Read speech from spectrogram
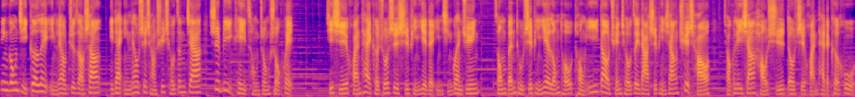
并供给各类饮料制造商。一旦饮料市场需求增加，势必可以从中受惠。其实环泰可说是食品业的隐形冠军。从本土食品业龙头统一到全球最大食品商雀巢、巧克力商好时都是环泰的客户，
